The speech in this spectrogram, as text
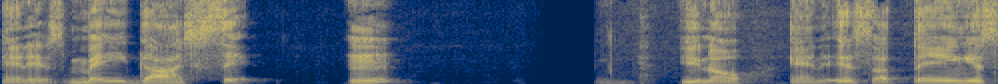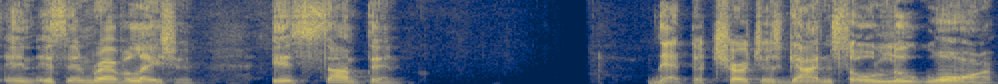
And it's made God sick. Hmm? You know, and it's a thing, it's in it's in Revelation. It's something that the church has gotten so lukewarm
